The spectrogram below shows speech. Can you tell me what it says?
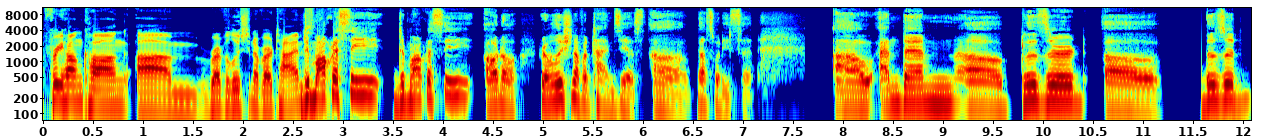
Free Hong Kong, um, revolution of our times. democracy democracy oh no revolution of our times yes uh that's what he said uh and then uh blizzard uh blizzard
